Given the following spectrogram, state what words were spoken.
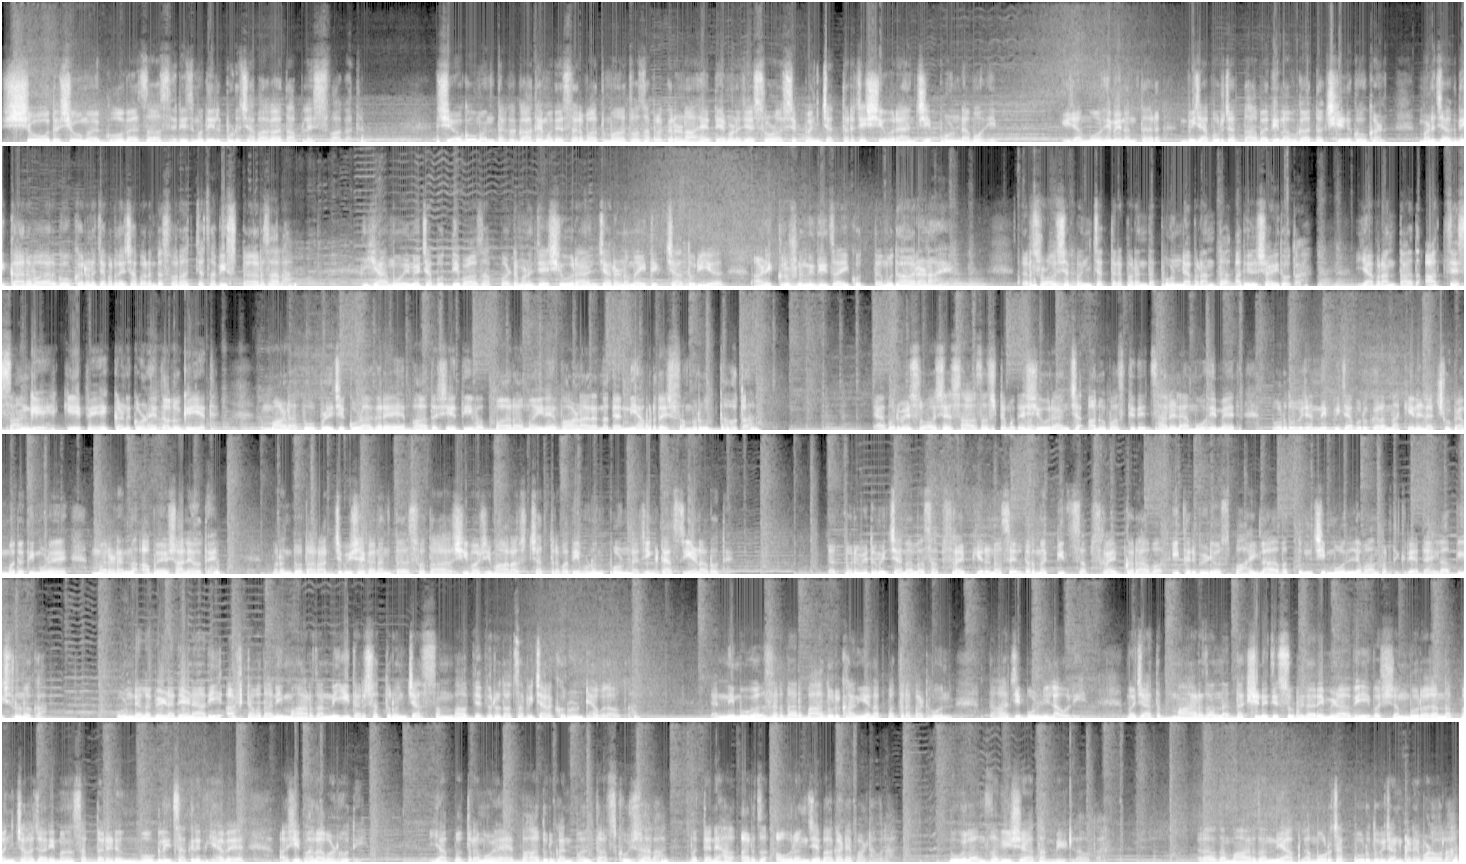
शोध शिवमय गोव्याचा सिरीजमधील पुढच्या भागात आपले स्वागत. शिवगोमंतक गाथेमध्ये सर्वात महत्त्वाचं प्रकरण आहे ते म्हणजे सोळाशे पंच्याहत्तरची शिवरायांची फोंडा मोहीम की ज्या मोहिमेनंतर विजापूरच्या ताब्यातील अवघा दक्षिण कोकण म्हणजे अगदी कारवार गोकर्णच्या प्रदेशापर्यंत स्वराज्याचा विस्तार झाला. या मोहिमेच्या बुद्धिबळाचा पट म्हणजे शिवरायांच्या रणनैतिक चातुर्य आणि कृष्णनिधीचं एक उत्तम उदाहरण आहे. तर सोळाशे पंच्याहत्तर पर्यंत फोंड्या प्रांत आदिलशाहीत होता. या प्रांतात आजचे सांगे केपे कणकोण हे तालुके येत. माडा पोपळीची कुळागरे भात शेती व बारा महिने वाहणाऱ्या नद्यांनी हा प्रदेश समृद्ध होता. त्यापूर्वी सोळाशे सहासष्टमध्ये शिवरायांच्या अनुपस्थितीत झालेल्या मोहिमेत पोर्तुगीजांनी बिजापूरकरांना केलेल्या छुप्या मदतीमुळे मराठ्यांना अपयश आले होते. परंतु आता राज्याभिषेकानंतर स्वतः शिवाजी महाराज छत्रपती म्हणून फोंडा जिंकण्यास येणार होते. तत्पूर्वी तुम्ही चॅनलला सबस्क्राईब केलं नसेल तर नक्कीच सबस्क्राईब करा व इतर व्हिडिओज पाहायला व तुमची मौल्यवान प्रतिक्रिया द्यायला विसरू नका. फोंड्याला वेढा देण्याआधी अष्टवदानी महाराजांनी इतर शत्रूंच्या संभाव्य विरोधाचा विचार करून ठेवला होता. त्यांनी मुघल सरदार बहादूर खान याला पत्र पाठवून तहाची बोलणी लावली. व ज्यात महाराजांना दक्षिणेची सुभेदारी मिळावी व शंभूराजांना पंचहजारी मनसबदारी देऊन मोगली चाकरीत घ्यावे अशी भलावण होती. या पत्रामुळे बहादूर खान भलताच खुश झाला व त्याने हा अर्ज औरंगजेबाकडे पाठवला. मुघलांचा विषय आता मिटला होता. तर आता महाराजांनी आपला मोर्चा पोर्तुगीजांकडे वळवला.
